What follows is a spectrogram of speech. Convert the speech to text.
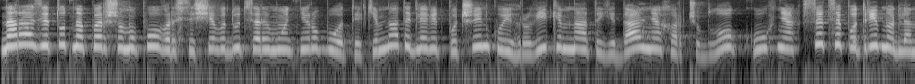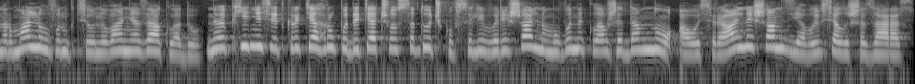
Наразі тут на першому поверсі ще ведуться ремонтні роботи: кімнати для відпочинку, ігрові кімнати, їдальня, харчоблок, кухня. Все це потрібно для нормального функціонування закладу. Необхідність відкриття групи дитячого садочку в селі Вирішальному виникла вже давно, а ось реальний шанс з'явився лише зараз.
